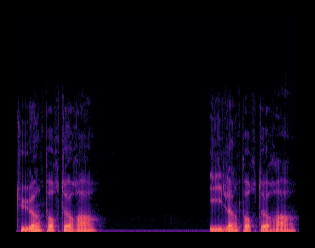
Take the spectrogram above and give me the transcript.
Tu importeras. Il importera.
